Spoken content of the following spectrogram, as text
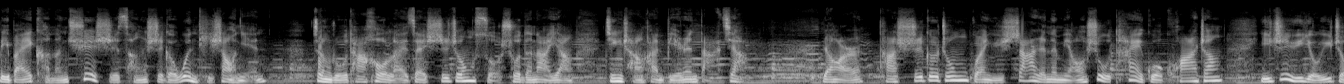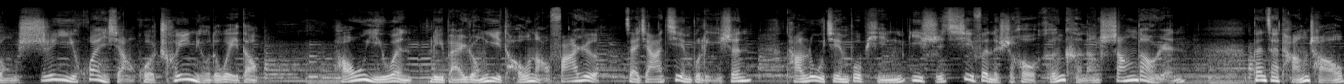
李白可能确实曾是个问题少年，正如他后来在诗中所说的那样，经常和别人打架。然而，他诗歌中关于杀人的描述太过夸张，以至于有一种诗意幻想或吹牛的味道。毫无疑问，李白容易头脑发热，在家剑不离身。他路见不平、一时气愤的时候，很可能伤到人。但在唐朝，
